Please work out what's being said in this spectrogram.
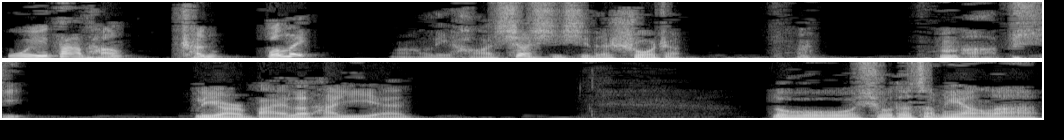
为大唐，臣不累。啊！李浩笑嘻嘻的说着。哼，马屁！李儿白了他一眼。路修的怎么样了？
